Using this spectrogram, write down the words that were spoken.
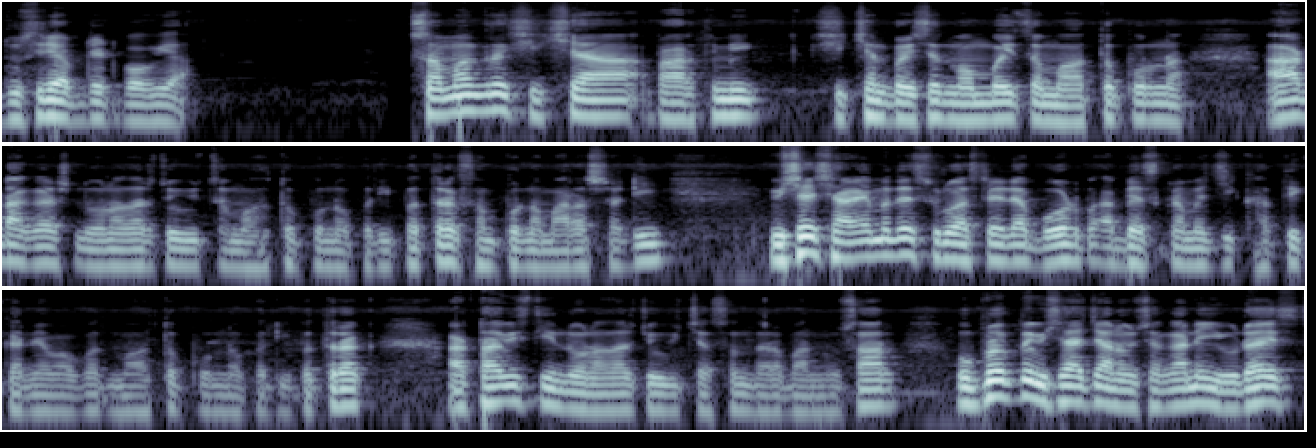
दुसरी अपडेट पाहूया. समग्र शिक्षा प्राथमिक शिक्षण परिषद मुंबईचं महत्त्वपूर्ण आठ ऑगस्ट दोन हजार चोवीसचं महत्त्वपूर्ण परिपत्रक संपूर्ण महाराष्ट्रासाठी विशेष शाळेमध्ये सुरू असलेल्या बोर्ड अभ्यासक्रमाची खात्री करण्याबाबत महत्त्वपूर्ण परिपत्रक अठ्ठावीस तीन दोन हजार चोवीसच्या संदर्भानुसार उपरोक्त विषयाच्या अनुषंगाने युडायस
